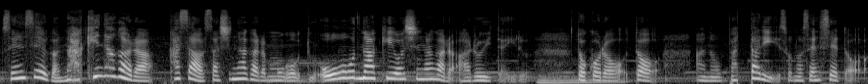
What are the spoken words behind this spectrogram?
先生が泣きながら傘を差しながらもう大泣きをしながら歩いているところとあのばったりその先生と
